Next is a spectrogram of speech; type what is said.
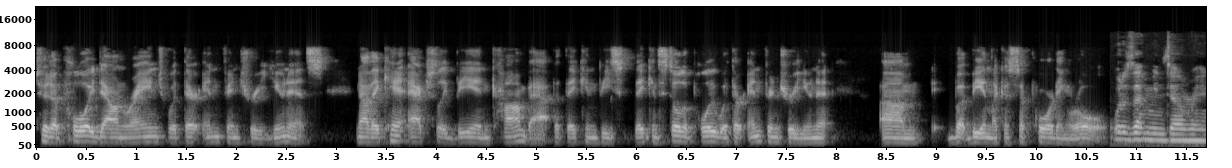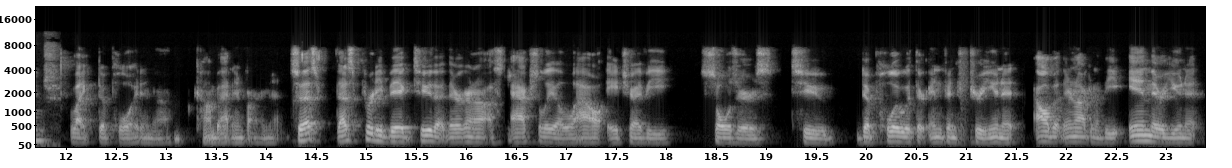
to deploy downrange with their infantry units. Now they can't actually be in combat, but they can be they can still deploy with their infantry unit, um, but be in like a supporting role. What does that mean downrange? Like deployed in a combat environment. So that's that's pretty big too. That they're gonna actually allow HIV soldiers to deploy with their infantry unit, albeit they're not going to be in their unit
